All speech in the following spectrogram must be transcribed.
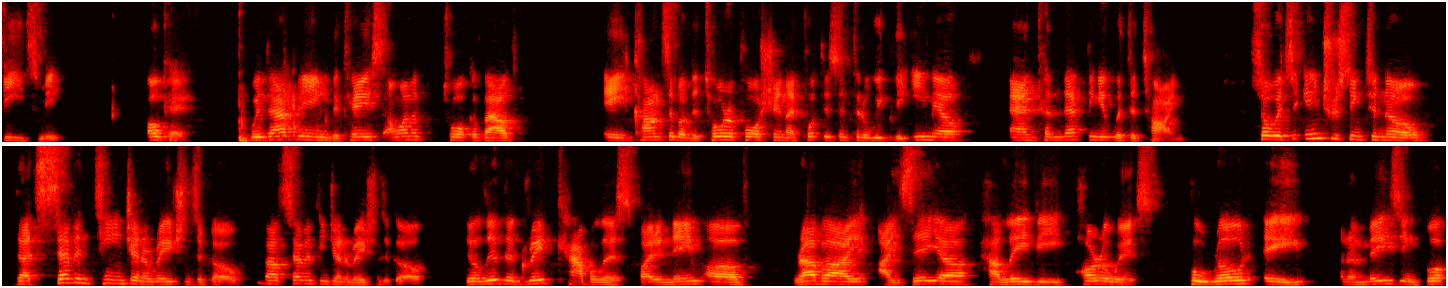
feeds me. Okay, with that being the case, I want to talk about a concept of the Torah portion. I put this into the weekly email and connecting it with the time. So it's interesting to know that 17 generations ago, about 17 generations ago, there lived a great Kabbalist by the name of Rabbi Isaiah Halevi Horowitz, who wrote a, an amazing book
